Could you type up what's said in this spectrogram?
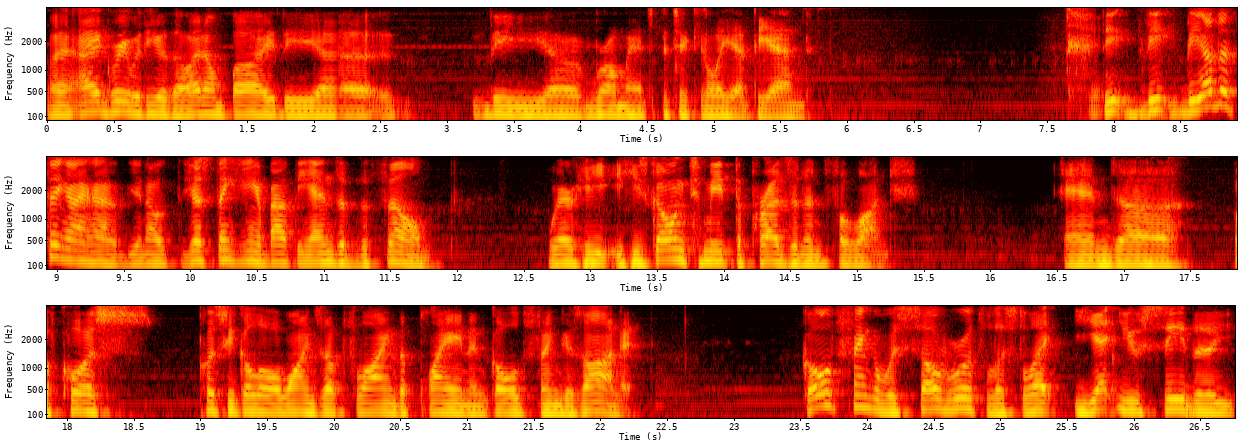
I, I agree with you, though. I don't buy the uh, the uh, romance, particularly at the end. The, the the other thing I have, you know, just thinking about the end of the film, where he he's going to meet the president for lunch, and uh, of course, Pussy Galore winds up flying the plane, and Goldfinger's on it. Goldfinger was so ruthless, let, yet you see the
